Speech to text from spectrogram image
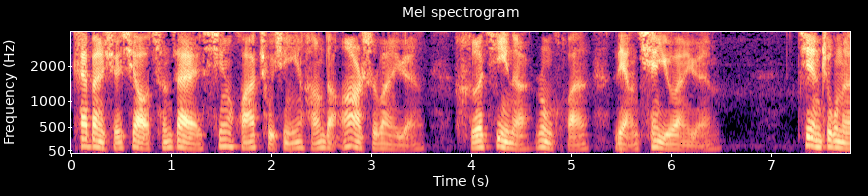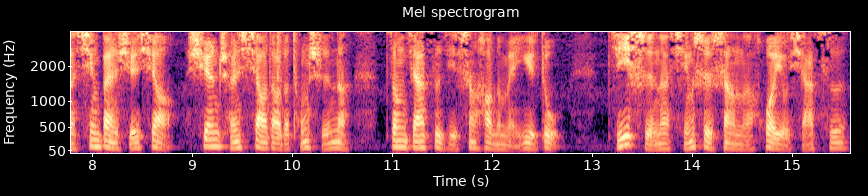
开办学校存在新华储蓄银行的二十万元，合计呢用款两千余万元。建筑呢兴办学校，宣传孝道的同时呢，增加自己声号的美誉度，即使呢形式上呢或有瑕疵，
